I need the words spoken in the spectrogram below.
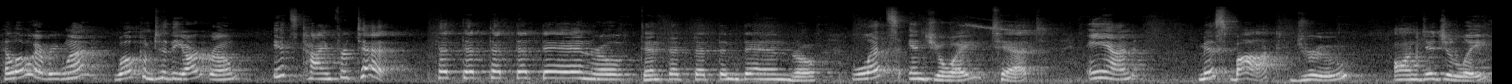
Hello everyone, welcome to the art room. It's time for Tet. Tet tet tet tet denro, tet tet tet denro. Let's enjoy Tet and Miss Bach drew on digitally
